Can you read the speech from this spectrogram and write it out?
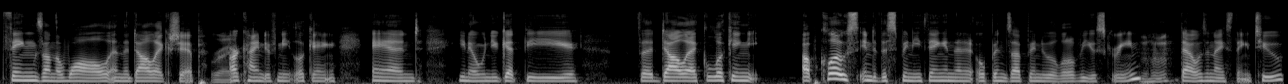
things on the wall and the Dalek ship Right. are kind of neat looking. And, you know, when you get the the Dalek looking up close into the spinny thing and then it opens up into a little view screen. That was a nice thing too.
